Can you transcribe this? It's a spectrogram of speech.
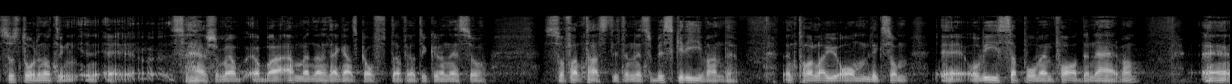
så står det någonting eh, så här som jag, jag, bara använder den här ganska ofta för jag tycker den är så, så fantastisk, den är så beskrivande. Den talar ju om liksom, eh, och visar på vem Fadern är. Va? Eh,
